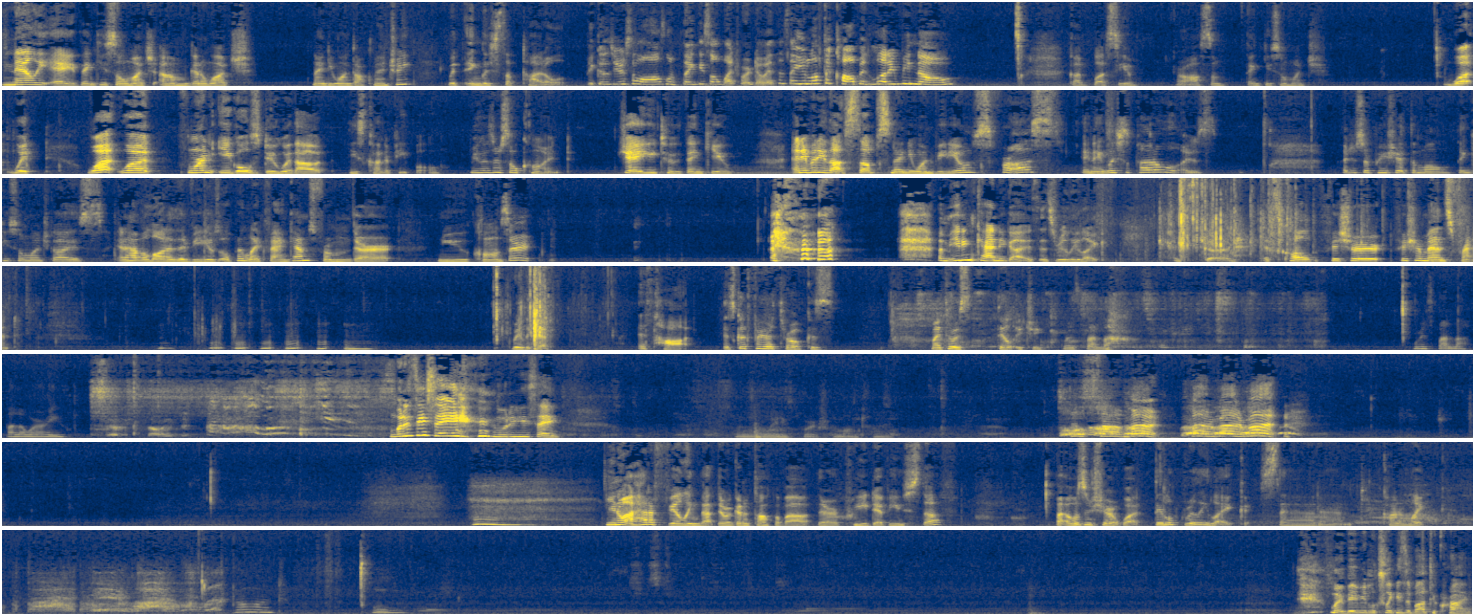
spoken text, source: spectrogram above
Nelly A, thank you so much. I'm gonna watch 91 documentary with English subtitle because you're so awesome. Thank you so much for doing this. And you left a comment letting me know. God bless you. You're awesome. Thank you so much. What would what would foreign eagles do without these kind of people? You guys are so kind. Jay, you too. Thank you. Anybody that subs 91 videos for us in English subtitle, I just I just appreciate them all. Thank you so much, guys. And I have a lot of the videos open, like fan cams from their new concert. I'm eating candy, guys. It's really like, it's good. It's called Fisher Fisherman's Friend. Really good. It's hot. It's good for your throat because my throat is still itchy. Where's Bella? Where's Bella? Bella, where are you? What does he say? what did he say? I've been waiting for it for a long time. Still some butter, butter, butter, butter. You know, I had a feeling that they were gonna talk about their pre-debut stuff, but I wasn't sure what. They looked really like sad and kind of like. God. Oh. My baby looks like he's about to cry.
